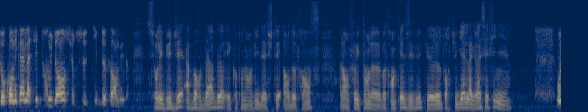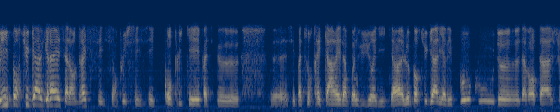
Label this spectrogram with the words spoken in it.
Donc on est quand même assez prudent sur ce type de formule. Sur les budgets abordables et quand on a envie d'acheter hors de France, alors en feuilletant le, votre enquête, j'ai vu que le Portugal, la Grèce est fini. Hein. Oui, Portugal, Grèce. Alors Grèce, c'est en plus c'est compliqué parce que euh, c'est pas toujours très carré d'un point de vue juridique. Hein. Le Portugal, il y avait beaucoup d'avantages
